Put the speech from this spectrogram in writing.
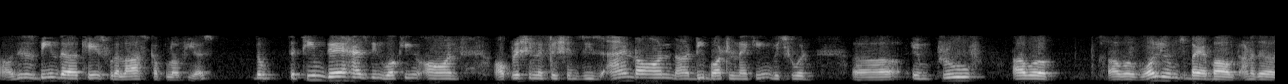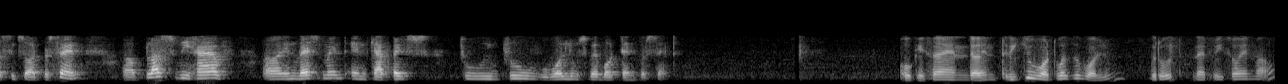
Uh, this has been the case for the last couple of years. The the team there has been working on operational efficiencies and on uh, debottlenecking, which would uh, improve our our volumes by about another six odd percent. Uh, plus, we have uh, investment in capex to improve volumes by about 10 percent. Okay, sir. And uh, in 3Q, what was the volume growth that we saw in VAW?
